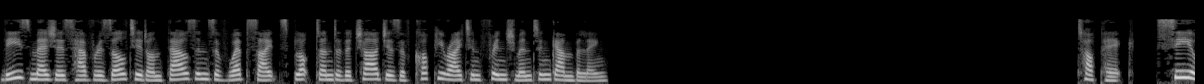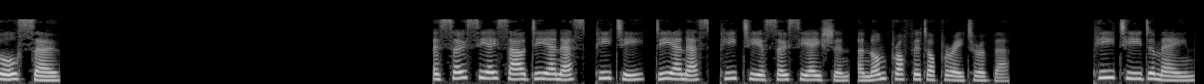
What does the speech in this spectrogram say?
These measures have resulted on thousands of websites blocked under the charges of copyright infringement and gambling. See also. Associação DNS, PT, DNS, PT Association, a non-profit operator of the PT domain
